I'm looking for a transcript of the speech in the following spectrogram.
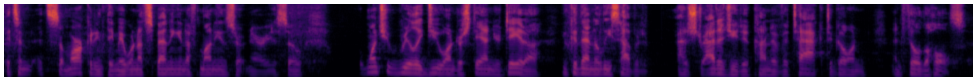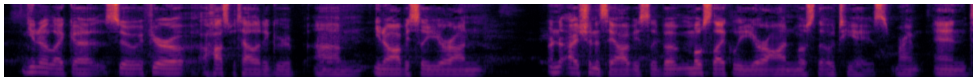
it's an it's a marketing thing. Maybe we're not spending enough money in certain areas. So once you really do understand your data, you can then at least have a, a strategy to kind of attack to go and, and fill the holes. you know like uh so if you're a, a hospitality group um you know obviously you're on I shouldn't say obviously, but most likely you're on most of the OTAs, right? And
